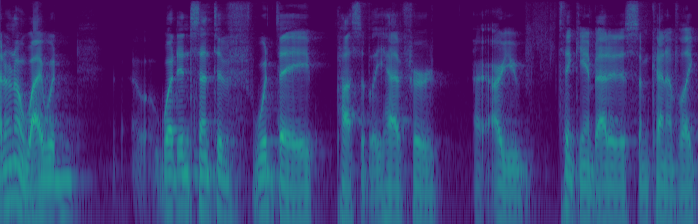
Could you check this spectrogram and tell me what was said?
I don't know why would what incentive would they possibly have for? Are you thinking about it as some kind of like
